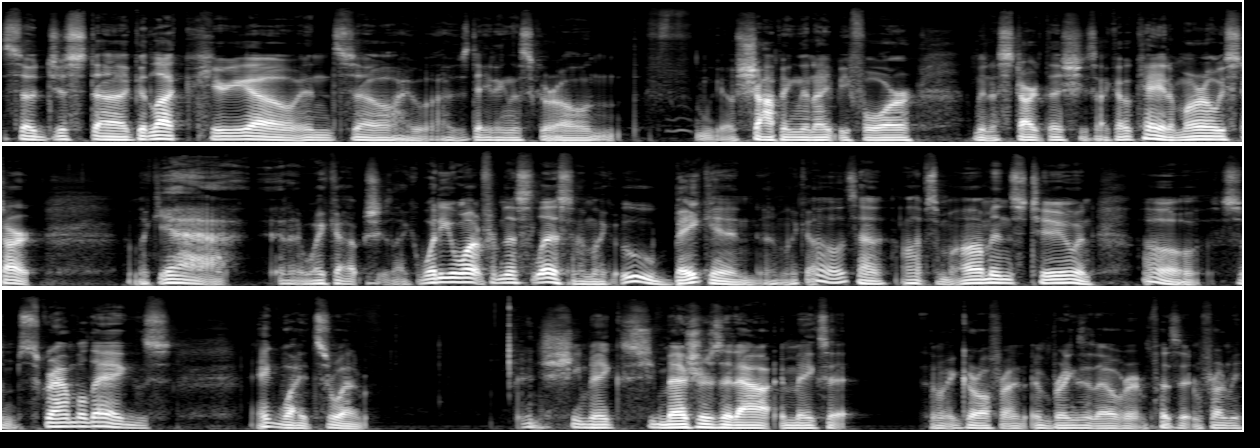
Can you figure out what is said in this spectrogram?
so just uh, good luck. Here you go. And so I, I was dating this girl and we go shopping the night before. I'm going to start this. She's like, okay, tomorrow we start. I'm like, yeah. And I wake up. She's like, what do you want from this list? And I'm like, ooh, bacon. And I'm like, oh, let's have, I'll have some almonds too. And oh, some scrambled eggs, egg whites or whatever. And she makes, she measures it out and makes it, my girlfriend, and brings it over and puts it in front of me.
